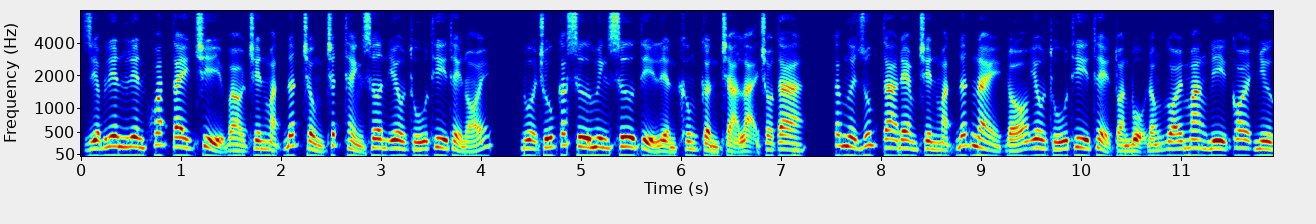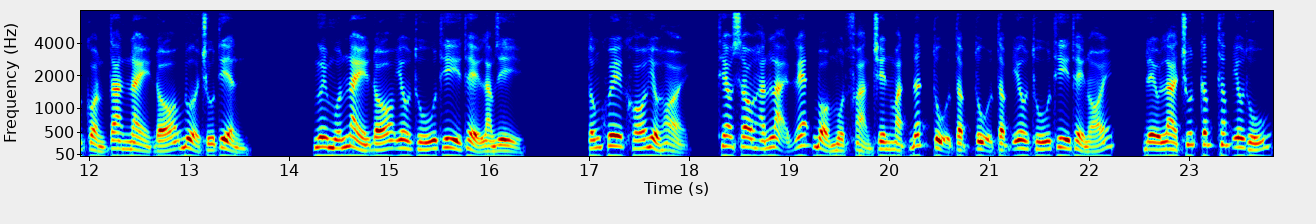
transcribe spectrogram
Diệp Liên Liên khoát tay chỉ vào trên mặt đất trồng chất thành sơn yêu thú thi thể nói, đùa chú các sư huynh sư tỷ liền không cần trả lại cho ta, các ngươi giúp ta đem trên mặt đất này đó yêu thú thi thể toàn bộ đóng gói mang đi coi như còn tan này đó bữa chú tiền. Ngươi muốn này đó yêu thú thi thể làm gì? Tống Khuê khó hiểu hỏi, theo sau hắn lại ghét bỏ một phản trên mặt đất tụ tập tụ tập yêu thú thi thể nói, đều là chút cấp thấp yêu thú,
